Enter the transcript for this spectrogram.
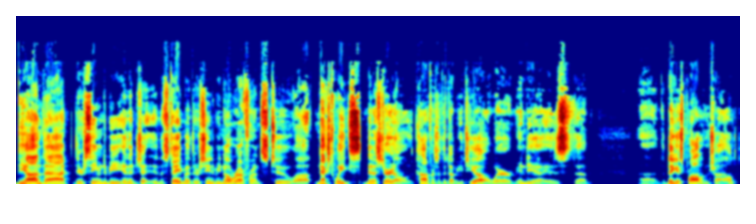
Beyond that, there seemed to be in the in the statement there seemed to be no reference to uh, next week's ministerial conference of the WTO, where India is the uh, the biggest problem child.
